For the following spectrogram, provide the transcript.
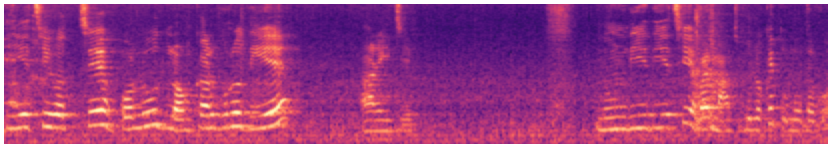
দিয়েছি হচ্ছে হলুদ, লঙ্কার গুঁড়ো দিয়ে, আর এই যে নুন দিয়ে দিয়েছি, এবার মাছগুলোকে তুলে দেবো।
